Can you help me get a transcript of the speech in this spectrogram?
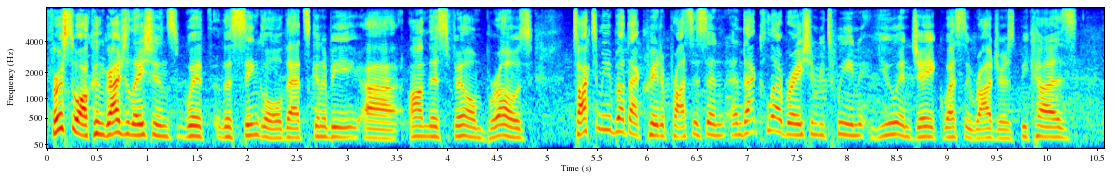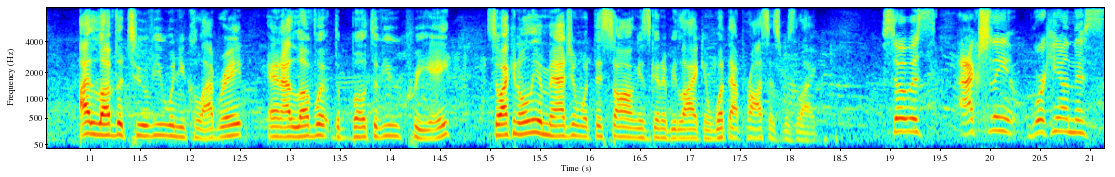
first of all, congratulations with the single that's going to be uh, on this film, Bros. Talk to me about that creative process and, and that collaboration between you and Jake Wesley Rogers because I love the two of you when you collaborate and I love what the both of you create. So I can only imagine what this song is going to be like and what that process was like. So it was actually working on this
